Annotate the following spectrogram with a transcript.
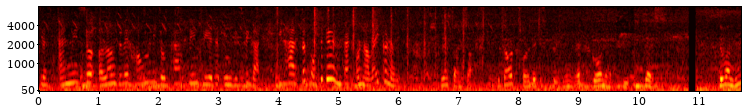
Yes, and we saw along the way how many jobs have been created in this regard. It has a positive impact on our economy. Yes, Aisha. Without further speaking, let's go next to this place. Sivanthi,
